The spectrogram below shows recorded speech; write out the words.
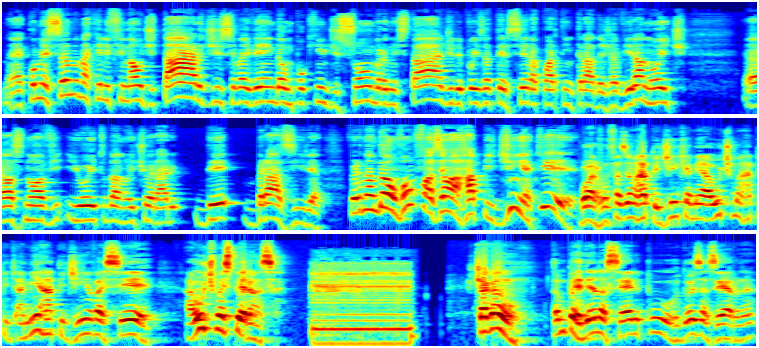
Né? Começando naquele final de tarde, você vai ver ainda um pouquinho de sombra no estádio. Depois, a terceira, a quarta entrada já vira à noite. É às 9 e 8 da noite, horário de Brasília. Fernandão, vamos fazer uma rapidinha aqui? Bora, vamos fazer uma rapidinha que a minha última rapidinha, a minha rapidinha vai ser a última esperança. Tiagão, estamos perdendo a série por 2 a 0 né?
